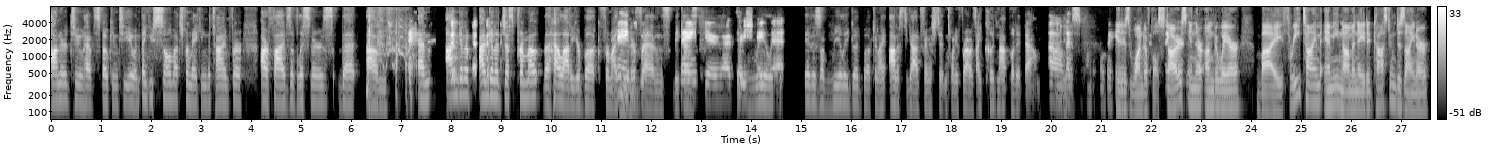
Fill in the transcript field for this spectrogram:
honored to have spoken to you and thank you so much for making the time for our fives of listeners that um and i'm gonna i'm gonna just promote the hell out of your book for my Thank theater you. friends because Thank you. I appreciate really- that. it is a really good book and i honest to god finished it in 24 hours i could not put it down Oh, It that's is. wonderful. It is wonderful. Stars in Their Underwear by three time Emmy nominated costume designer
